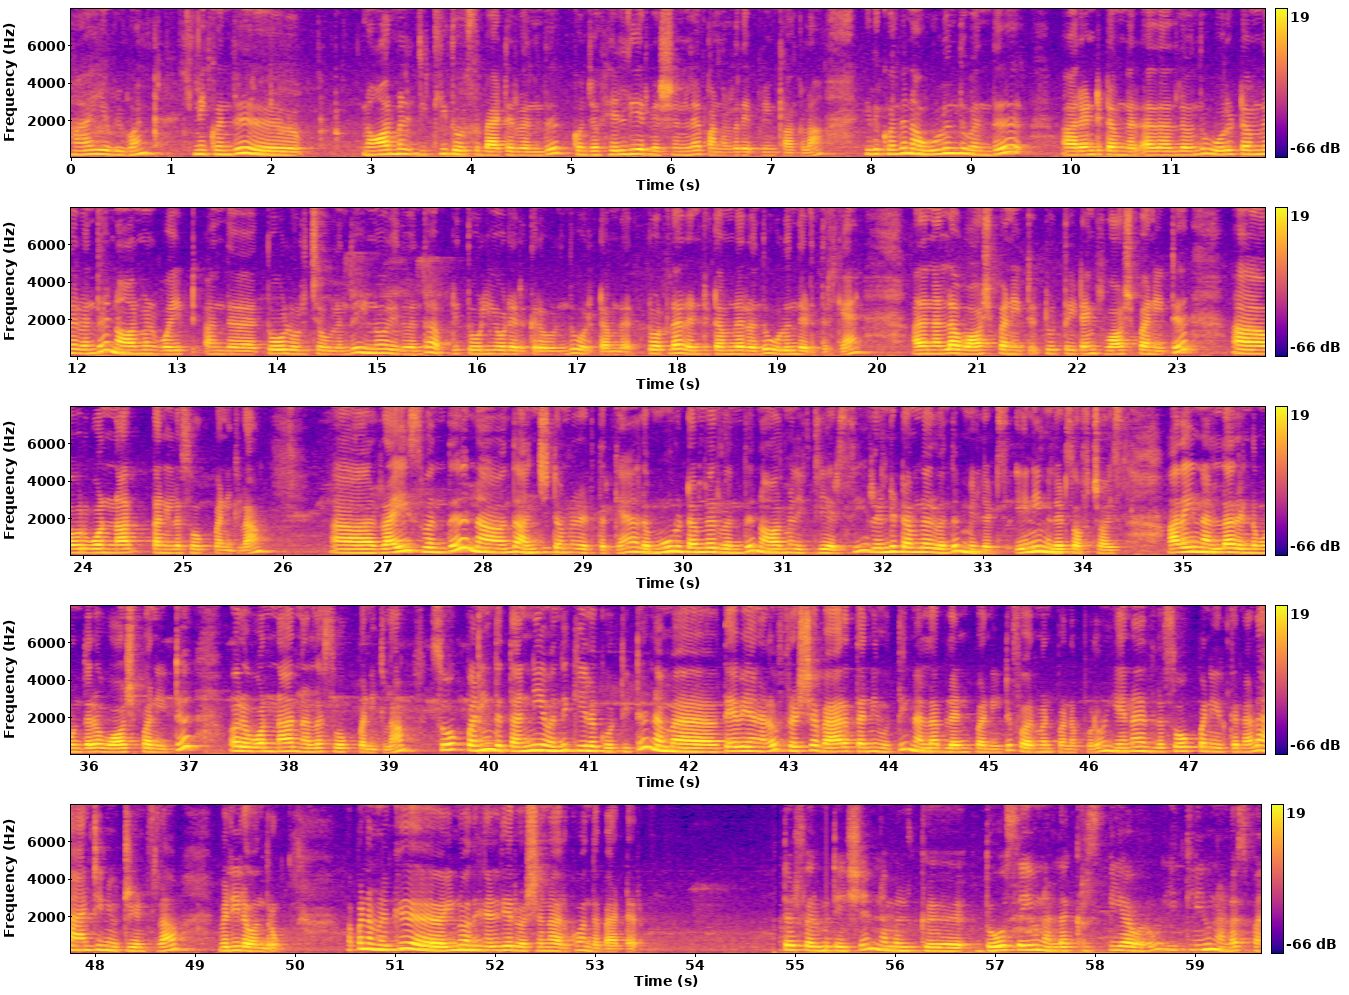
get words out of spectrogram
Hi every one இன்றைக்கி வந்து normal idli dosa batter வந்து கொஞ்சம் ஹெல்தியர் வெர்ஷனில் பண்ணுறது எப்படின்னு பார்க்கலாம். இதுக்கு வந்து நான் உளுந்து வந்து ரெண்டு டம்ளர் அது அதில் வந்து ஒரு டம்ளர் வந்து நார்மல் ஒயிட் அந்த தோல் உரிச்ச உளுந்து. இன்னொரு இது வந்து அப்படி தோலியோடு இருக்கிற உளுந்து ஒரு டம்ளர் டோட்டலாக ரெண்டு டம்ளர் வந்து உளுந்து எடுத்திருக்கேன். அதை நல்லா வாஷ் பண்ணிவிட்டு டூ த்ரீ டைம்ஸ் வாஷ் பண்ணிவிட்டு ஒரு ஒன் ஹவர் தண்ணியில் சோக் பண்ணிக்கலாம். ரைஸ் வந்து நான் வந்து அஞ்சு டம்ளர் எடுத்திருக்கேன். அதில் மூணு டம்ளர் வந்து நார்மல் இட்லி அரிசி ரெண்டு டம்ளர் வந்து millets any millets of choice அதையும் நல்லா ரெண்டு மூணு தடவை வாஷ் பண்ணிவிட்டு ஒரு ஒன் ஹவர் நல்லா சோக் பண்ணிக்கலாம். சோக் பண்ணி இந்த தண்ணியை வந்து கீழே கொட்டிட்டு நம்ம தேவையான அளவு ஃப்ரெஷ்ஷாக வேறு தண்ணி ஊற்றி நல்லா பிளெண்ட் பண்ணிவிட்டு ஃபர்மெண்ட் பண்ண போகிறோம் ஏன்னா இதில் சோக் பண்ணியிருக்கனால ஆன்டி நியூட்ரியன்ஸ்லாம் வெளியில் வந்துடும் அப்போ நம்மளுக்கு இன்னும் அது ஹெல்தியர் வெர்ஷனாக இருக்கும் அந்த பேட்டர் ஆஃப்டர் ஃபெர்மெண்டேஷன் நம்மளுக்கு தோசையும் நல்லா கிறிஸ்பியாக வரும். இட்லியும் நல்லா ஸ்ப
